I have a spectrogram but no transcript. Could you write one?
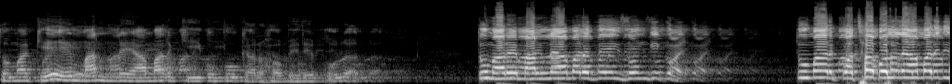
তোমাকে মানলে আমার কি উপকার হবে রে কোরআন? তোমারে মানলে আমার দেই জঙ্গি কয়? তোমার কথা বললে আমার এই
